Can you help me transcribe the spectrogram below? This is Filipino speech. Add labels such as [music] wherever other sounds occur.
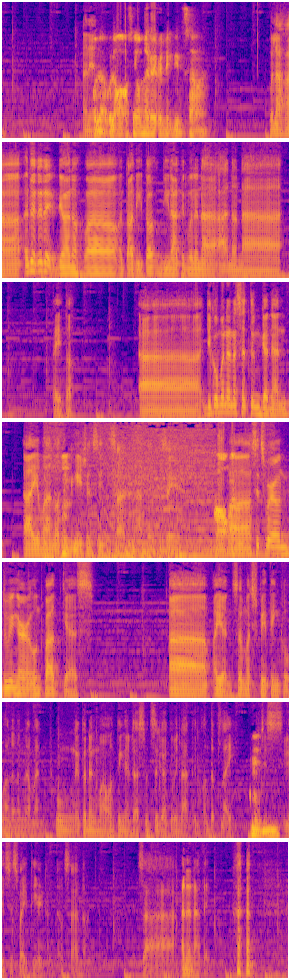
Ano yan? Wala. Wala ko kasi yung naririnig dito sa akin. Wala ka... Hindi, hindi, hindi. Di ano, uh, ang tawag dito, hindi natin muna na, ano, na... Tayo ito. Ah, di ko muna naset yung ganan, ah, yung mga notifications dito sa ano natin. Kasi, nga. uh, since we're on doing our own podcast, ah, ayun, so much fitting kung ano lang naman. Kung ito ng mga unting adjustments na gagawin natin on the fly. Which is, which is right here lang daw sa, ano, sa, ano natin. [laughs]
